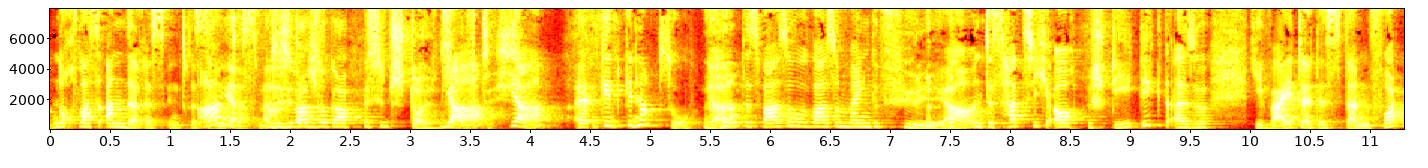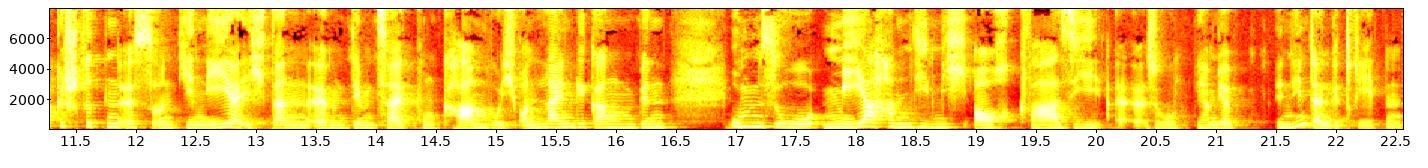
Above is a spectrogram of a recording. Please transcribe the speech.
noch was anderes Interessantes ah, ja. Also Sie waren sogar ein bisschen stolz ja, auf dich. Ja, äh, genau so. Ja, das war so war so mein Gefühl. Ja, und das hat sich auch bestätigt. Also je weiter das dann fortgeschritten ist und je näher ich dann ähm, dem Zeitpunkt kam, wo ich online gegangen bin, umso mehr haben die mich auch quasi, äh, also wir haben ja in den Hintern getreten.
